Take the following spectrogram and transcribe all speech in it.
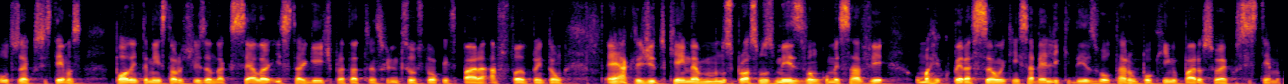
outros ecossistemas podem também estar utilizando Acceler e Stargate para estar tá transferindo seus tokens para a Phantom. Então, é, acredito que ainda nos próximos meses vão começar a ver uma recuperação e quem sabe a liquidez voltar um pouquinho para o seu ecossistema.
